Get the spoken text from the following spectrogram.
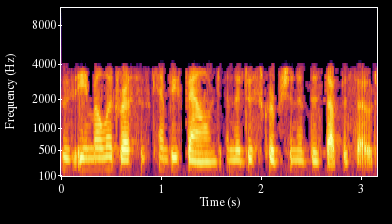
whose email addresses can be found in the description of this episode.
